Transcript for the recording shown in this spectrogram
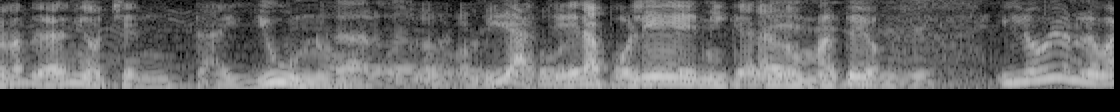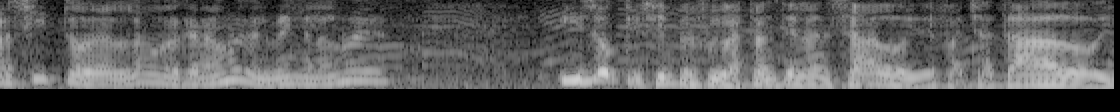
hablando del año 81. Claro, claro. Olvídate, era polémica, era Sí, Don sí, Mateo. sí. Y lo veo en el barcito del lado de Canal 9, el Venga al 9. Y yo, que siempre fui bastante lanzado y desfachatado y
